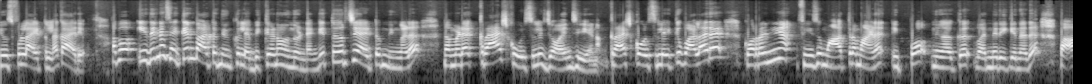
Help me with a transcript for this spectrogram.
യൂസ്ഫുൾ ആയിട്ടുള്ള കാര്യം. അപ്പോൾ ഇതിന്റെ സെക്കൻഡ് പാർട്ട് നിങ്ങൾക്ക് ലഭിക്കണമെന്നുണ്ടെങ്കിൽ തീർച്ചയായിട്ടും നിങ്ങൾ നമ്മുടെ ക്രാഷ് കോഴ്സിൽ ജോയിൻ ചെയ്യണം. ക്രാഷ് കോഴ്സിലേക്ക് വളരെ കുറഞ്ഞ ഫീസ് മാത്രമാണ് ഇപ്പോൾ നിങ്ങൾക്ക് വന്നിരിക്കുന്നത്. അപ്പോൾ ആ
